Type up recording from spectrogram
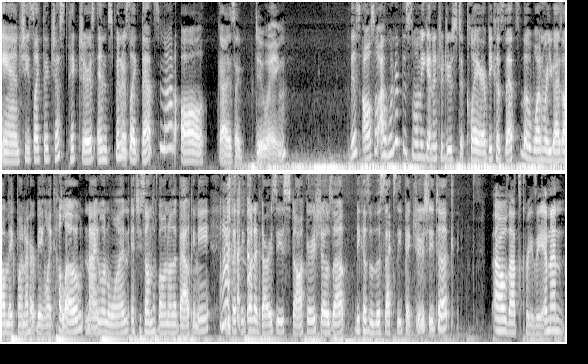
And she's like, they're just pictures. And Spinner's like, that's not all guys are doing. This also, I wonder if this is when we get introduced to Claire because that's the one where you guys all make fun of her being like, hello, 911. And she's on the phone on the balcony because I think one of Darcy's stalkers shows up because of the sexy pictures she took. Oh, that's crazy. And then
